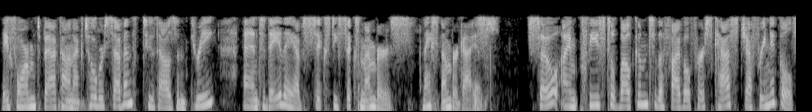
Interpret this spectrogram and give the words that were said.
They formed back on October 7th, 2003, and today they have 66 members. Nice number, guys. So I'm pleased to welcome to the 501st cast Jeffrey Nichols,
